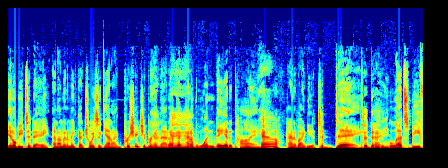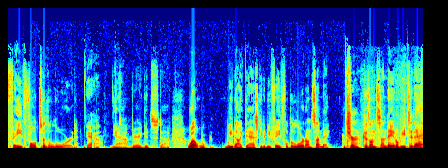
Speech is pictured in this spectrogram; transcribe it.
it'll be today, and I'm going to make that choice again. I appreciate you bringing Yeah, that up. yeah, that yeah, kind of one day at a time, Yeah. kind of idea. Today, Today. let's be faithful to the Lord. Yeah. Yeah, very good stuff. Well, we'd like to ask you to be faithful to the Lord on Sunday Sure. because on Sunday it'll be today.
